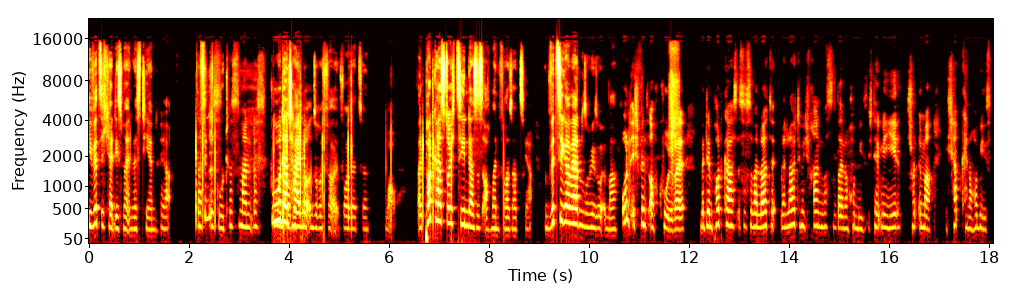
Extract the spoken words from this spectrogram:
Die Witzigkeit diesmal investieren. Ja. Das finde ich ist, gut. Das ist mein, das Du, da teilen wir unsere Vor Vorsätze. Wow. Weil Podcast durchziehen, das ist auch mein Vorsatz. Ja. Und witziger werden sowieso immer. Und ich finde es auch cool, weil mit dem Podcast ist es so, wenn Leute, wenn Leute mich fragen, was sind deine Hobbys? Ich denke mir jedes, schon immer, ich habe keine Hobbys.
